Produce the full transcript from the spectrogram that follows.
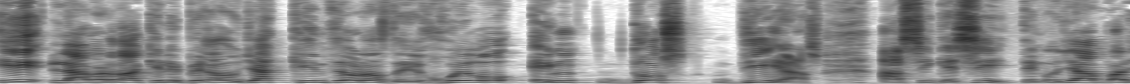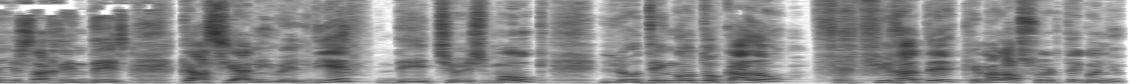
Y la verdad que le he pegado ya 15 horas de juego en dos días Así que sí, tengo ya varios agentes casi a nivel 10 De hecho Smoke lo tengo tocado Fíjate, qué mala suerte, coño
